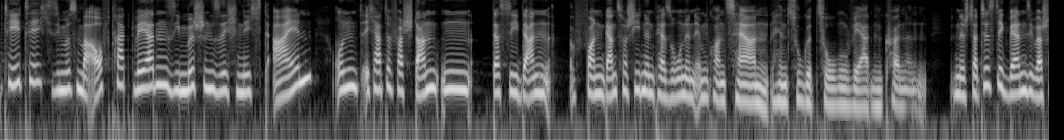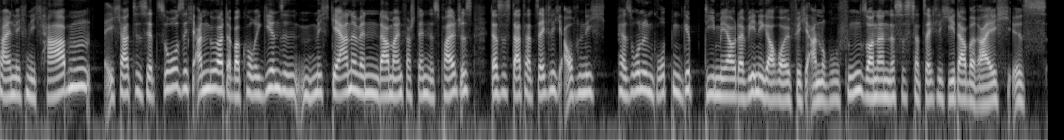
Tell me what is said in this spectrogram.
tätig. Sie müssen beauftragt werden. Sie mischen sich nicht ein. Und ich hatte verstanden, dass Sie dann von ganz verschiedenen Personen im Konzern hinzugezogen werden können. Eine Statistik werden Sie wahrscheinlich nicht haben. Ich hatte es jetzt so sich angehört, aber korrigieren Sie mich gerne, wenn da mein Verständnis falsch ist, dass es da tatsächlich auch nicht Personengruppen gibt, die mehr oder weniger häufig anrufen, sondern dass es tatsächlich jeder Bereich ist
